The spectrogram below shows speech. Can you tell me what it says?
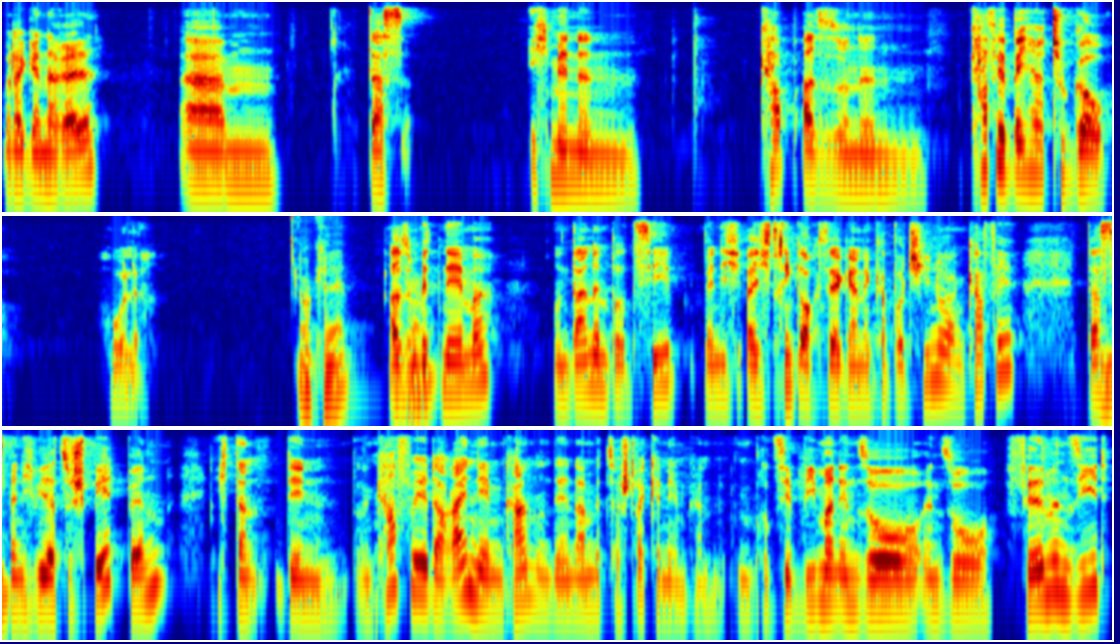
oder generell, ähm, dass ich mir einen Cup, also so einen Kaffeebecher to go hole. Okay. Also ja. mitnehme und dann im Prinzip, wenn ich, weil ich trinke auch sehr gerne Cappuccino oder einen Kaffee, dass, mhm. wenn ich wieder zu spät bin, ich dann den, den Kaffee da reinnehmen kann und den damit zur Strecke nehmen kann. Im Prinzip, wie man in so, in so Filmen sieht,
